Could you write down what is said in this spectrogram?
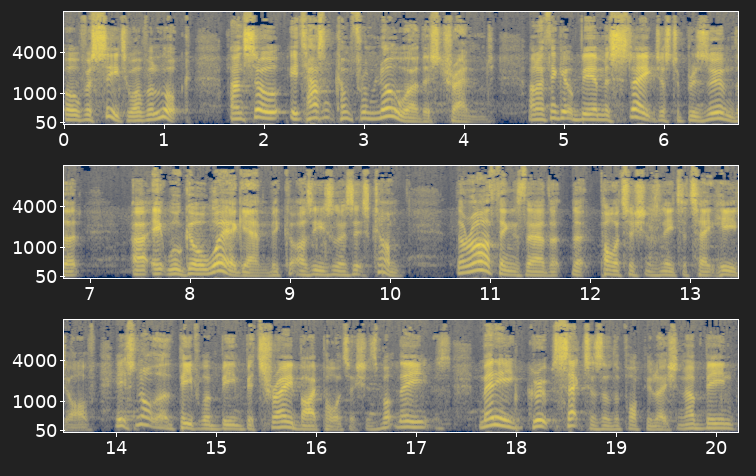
oversee, to overlook. And so it hasn't come from nowhere, this trend. And I think it would be a mistake just to presume that uh, it will go away again because as easily as it's come. There are things there that, that politicians need to take heed of. It's not that people have been betrayed by politicians, but the, many group sectors of the population have been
